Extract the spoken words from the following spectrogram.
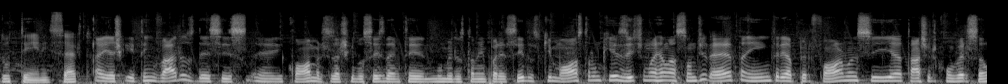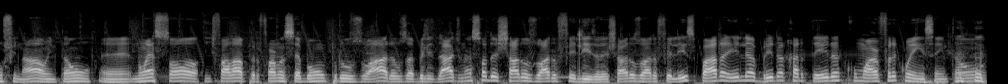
do tênis, certo? Aí, acho que tem vários desses é, e-commerces, acho que vocês devem ter números também parecidos, que mostram que existe uma relação direta entre a performance e a taxa de conversão final. Então, é, não é só a gente falar a ah, performance é bom para o usuário, a usabilidade, não é só deixar o usuário feliz, é deixar o usuário feliz para ele abrir a carteira com maior frequência. Então,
